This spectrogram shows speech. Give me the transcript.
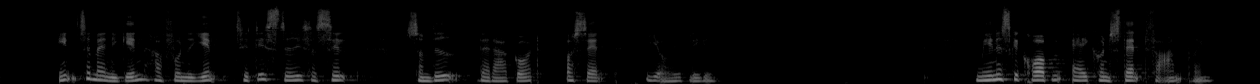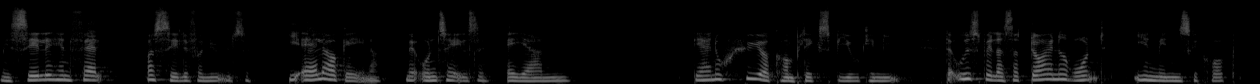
indtil man igen har fundet hjem til det sted i sig selv, som ved, hvad der er godt og sandt i øjeblikket. Menneskekroppen er i konstant forandring, med cellehenfald og cellefornyelse i alle organer med undtagelse af hjernen. Det er en uhyre kompleks biokemi, der udspiller sig døgnet rundt i en menneskekrop.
